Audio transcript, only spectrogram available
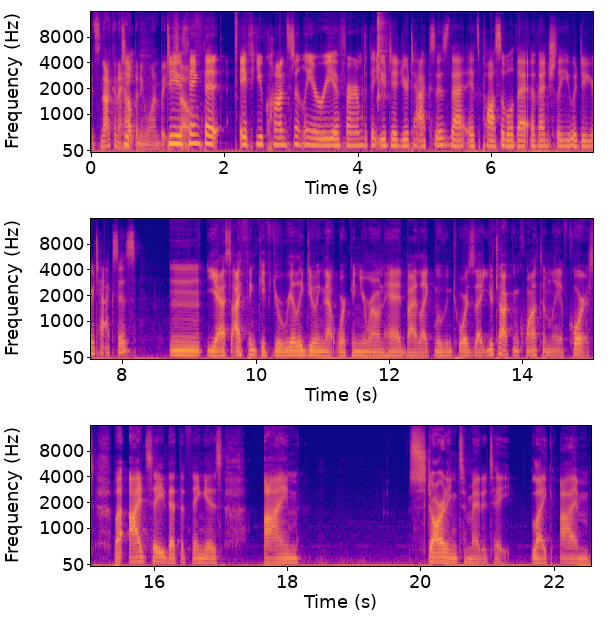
it's not going to help anyone but Do yourself? you think that if you constantly reaffirmed that you did your taxes, that it's possible that eventually you would do your taxes? Mm, yes, I think if you're really doing that work in your own head by like moving towards that, you're talking quantumly, of course. But I'd say that the thing is, I'm starting to meditate. Like I'm,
